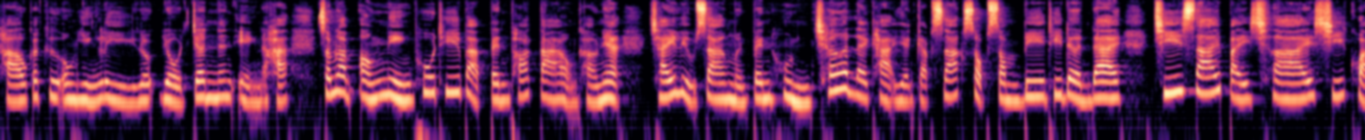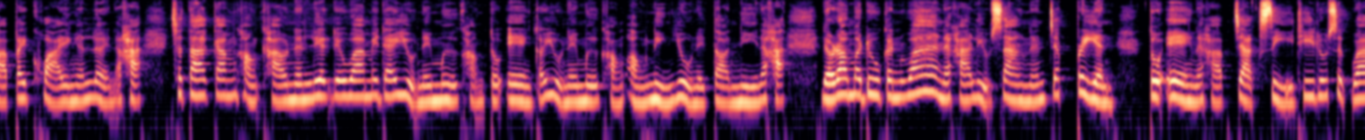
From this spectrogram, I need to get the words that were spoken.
เขาก็คือองค์หญิงหลีโยเจิ้นนั่นเองนะคะสำหรับอ๋องหนิงผู้ที่แบบเป็นพ่อตาของเขาเนี่ยใช้หลิวซางเหมือนเป็นหุ่นเชิดเลยค่ะอย่างกับซากศพซอมบี้ที่เดินได้ชี้ี้ซ้ายไปซ้าย ชี้ขวาไปขวาอย่างนั้นเลยนะคะ ชะตากรรมของเขานั้นเรียกได้ว่าไม่ได้อยู่ในมือของตัวเอง ก็อยู่ในมือของอองหนิงอยู่ในตอนนี้นะคะ เดี๋ยวเรามาดูกันว่านะคะหลิวซางนั้นจะเปลี่ยนตัวเองนะคะจากสีที่รู้สึกว่า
